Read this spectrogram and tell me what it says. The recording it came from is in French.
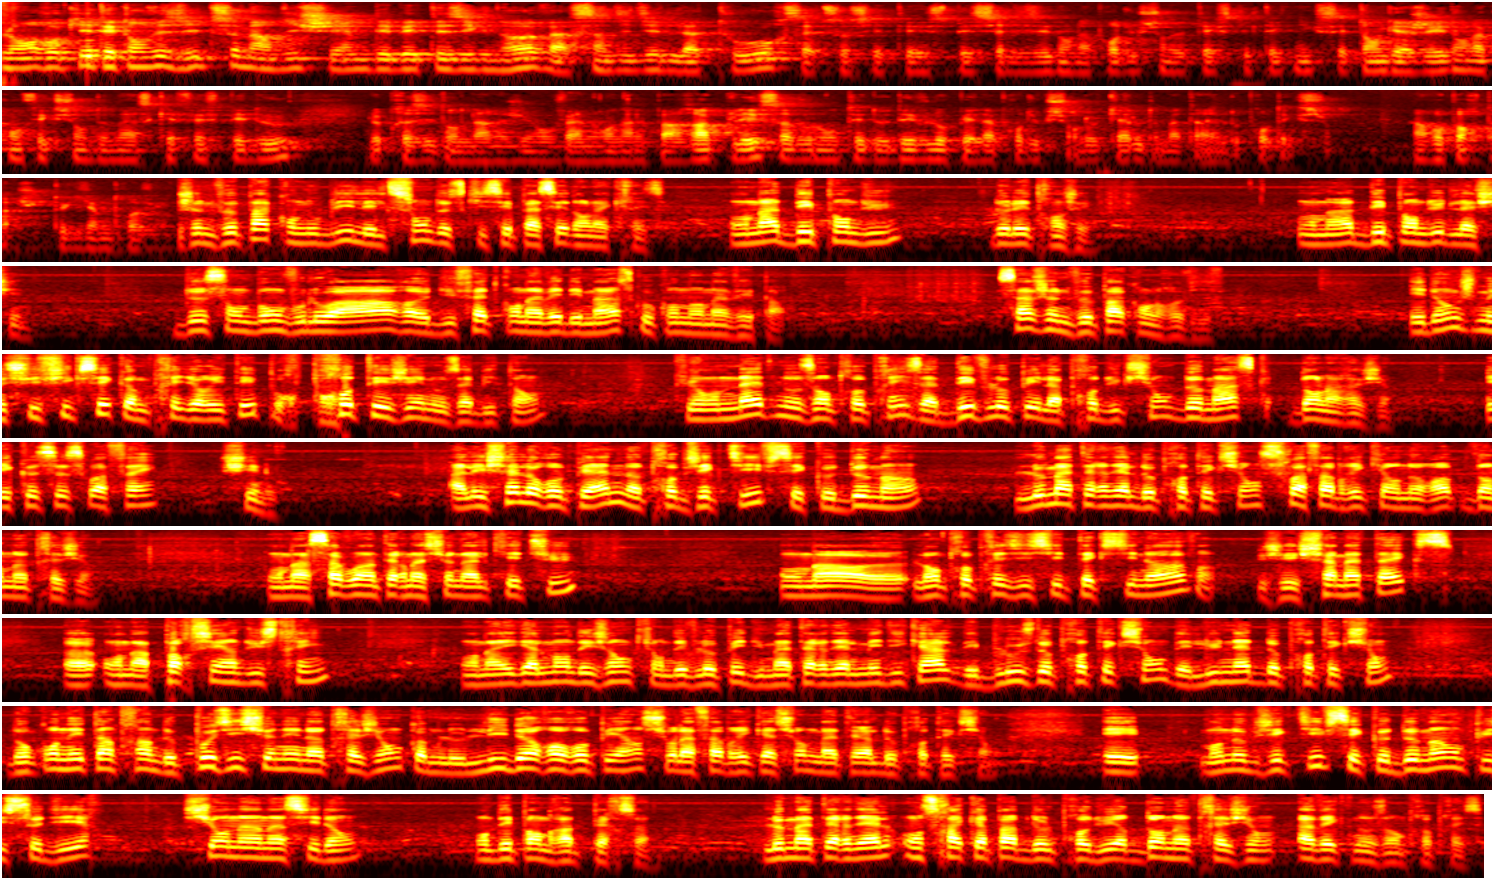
Laurent Wauquiez était en visite ce mardi chez MDB Tézignov à Saint-Didier-de-la-Tour. Cette société spécialisée dans la production de textiles techniques s'est engagée dans la confection de masques FFP2. Le président de la région Auvergne-Rhône-Alpes a rappelé sa volonté de développer la production locale de matériel de protection. Un reportage de Guillaume Drevet. Je ne veux pas qu'on oublie les leçons de ce qui s'est passé dans la crise. On a dépendu de l'étranger. On a dépendu de la Chine. De son bon vouloir, euh, du fait qu'on avait des masques ou qu'on n'en avait pas. Ça, je ne veux pas qu'on le revive. Et donc je me suis fixé comme priorité pour protéger nos habitants, qu'on aide nos entreprises à développer la production de masques dans la région. Et que ce soit fait chez nous. À l'échelle européenne, notre objectif, c'est que demain, le matériel de protection soit fabriqué en Europe, dans notre région. On a Savoie International qui est dessus. On a euh, l'entreprise ici Textinov. J'ai Chamatex. Euh, on a Porsche Industrie. On a également des gens qui ont développé du matériel médical, des blouses de protection, des lunettes de protection. Donc on est en train de positionner notre région comme le leader européen sur la fabrication de matériel de protection. Et mon objectif, c'est que demain, on puisse se dire, si on a un incident, on dépendra de personne. Le matériel, on sera capable de le produire dans notre région avec nos entreprises.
